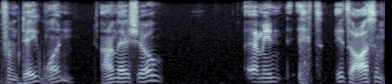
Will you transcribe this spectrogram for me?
from day one on that show, I mean, it's it's awesome.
